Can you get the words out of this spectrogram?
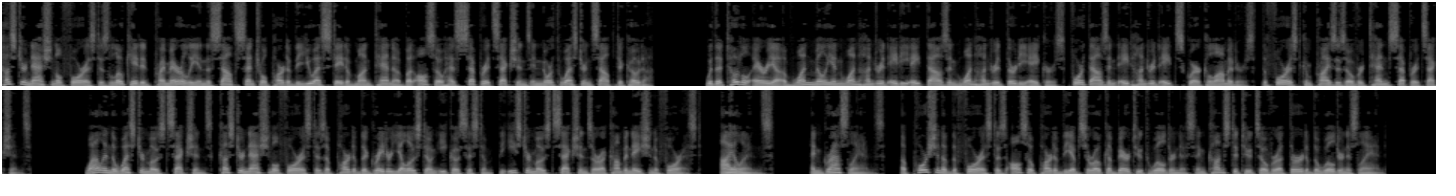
Custer National Forest is located primarily in the south-central part of the U.S. state of Montana but also has separate sections in northwestern South Dakota. With a total area of 1,188,130 acres 4,808 square kilometers, the forest comprises over 10 separate sections. While in the westernmost sections, Custer National Forest is a part of the Greater Yellowstone ecosystem, the easternmost sections are a combination of forest islands and grasslands. A portion of the forest is also part of the Absaroka-Beartooth Wilderness and constitutes over a third of the wilderness land.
